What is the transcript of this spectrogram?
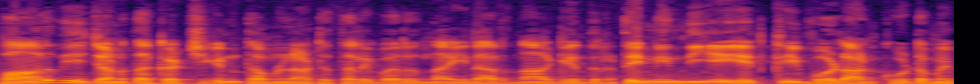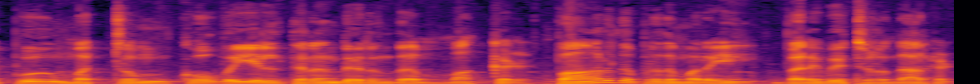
பாரதிய ஜனதா கட்சியின் தமிழ்நாட்டு தலைவர் நயினார் நாகேந்திரன் தென்னிந்திய இயற்கை வேளாண் கூட்டமைப்பு மற்றும் கோவையில் திறந்திருந்த மக்கள் பாரத பிரதமரை வரவேற்றிருந்தார்கள்.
